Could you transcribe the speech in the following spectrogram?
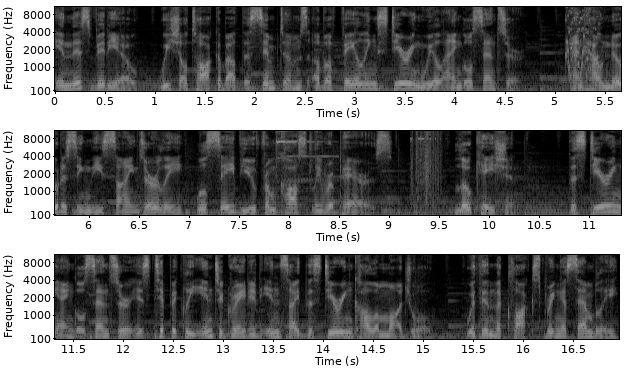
In this video, we shall talk about the symptoms of a failing steering wheel angle sensor and how noticing these signs early will save you from costly repairs. Location The steering angle sensor is typically integrated inside the steering column module, within the clock spring assembly,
